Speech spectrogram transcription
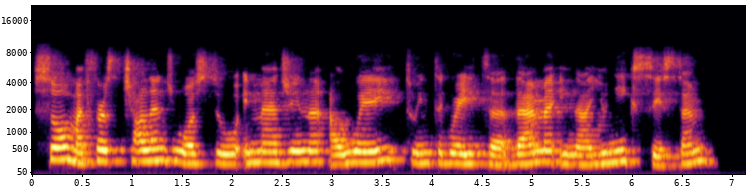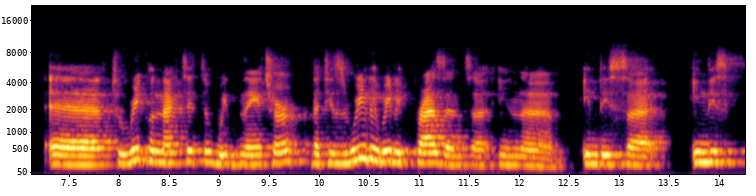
So my first challenge was to imagine a way to integrate them in a unique system uh, to reconnect it with nature that is really, really present in uh, in this uh, in this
